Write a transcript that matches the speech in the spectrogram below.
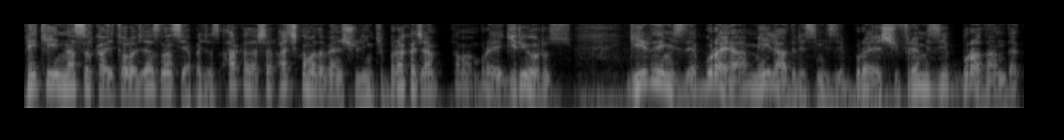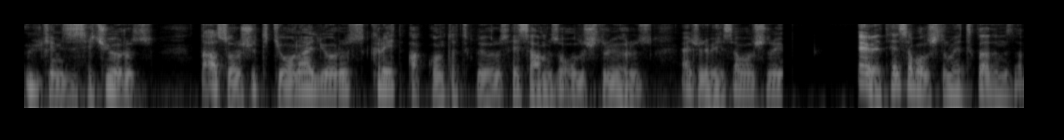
Peki nasıl kayıt olacağız? Nasıl yapacağız? Arkadaşlar açıklamada ben şu linki bırakacağım. Tamam buraya giriyoruz. Girdiğimizde buraya mail adresimizi, buraya şifremizi, buradan da ülkemizi seçiyoruz. Daha sonra şu tiki onaylıyoruz. Create account'a tıklıyoruz. Hesabımızı oluşturuyoruz. Ben şöyle bir hesap oluşturayım. Evet hesap oluşturmaya tıkladığımızda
